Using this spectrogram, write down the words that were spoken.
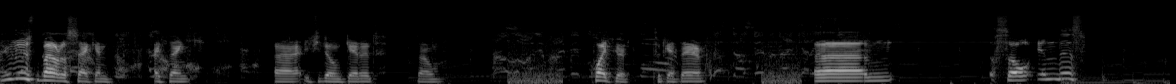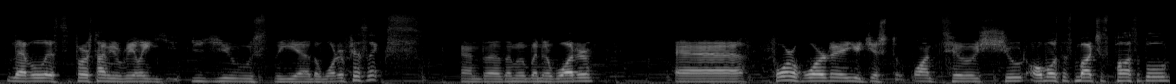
you just about a second, I think, uh, if you don't get it. So quite good to get there. Um, so in this level is the first time you really use the uh, the water physics and uh, the movement in water. Uh, for water, you just want to shoot almost as much as possible.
